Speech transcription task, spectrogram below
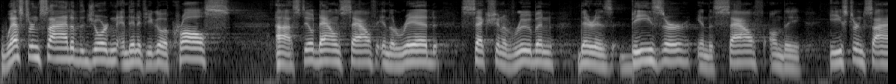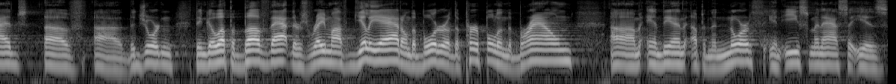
western side of the Jordan. And then, if you go across, uh, still down south in the red section of Reuben, there is Bezer in the south on the eastern side of uh, the Jordan. Then go up above that, there's Ramoth Gilead on the border of the purple and the brown. Um, and then up in the north in East Manasseh is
